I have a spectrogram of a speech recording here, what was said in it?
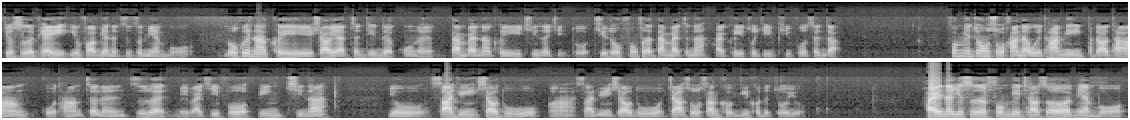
就是便宜又方便的自制面膜。芦荟呢可以消炎镇定的功能，蛋白呢可以清热解毒，其中丰富的蛋白质呢还可以促进皮肤生长。蜂蜜中所含的维他命、葡萄糖、果糖则能滋润美白肌肤，并且呢有杀菌消毒啊，杀菌消毒、加速伤口愈合的作用。还有呢，就是蜂蜜调色面膜，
